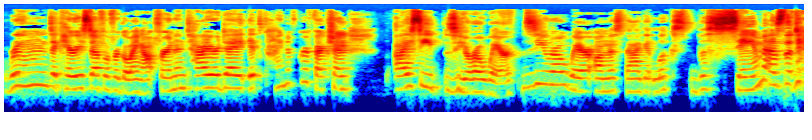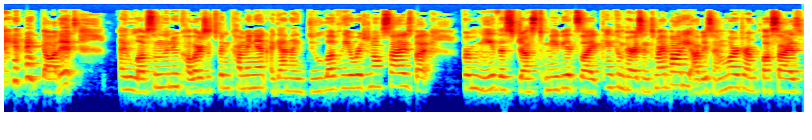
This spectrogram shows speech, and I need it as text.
room to carry stuff if we're going out for an entire day. It's kind of perfection. I see zero wear, zero wear on this bag. It looks the same as the day I got it. I love some of the new colors it's been coming in. Again, I do love the original size, but for me, this just, maybe it's like in comparison to my body, obviously I'm larger, I'm plus sized,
